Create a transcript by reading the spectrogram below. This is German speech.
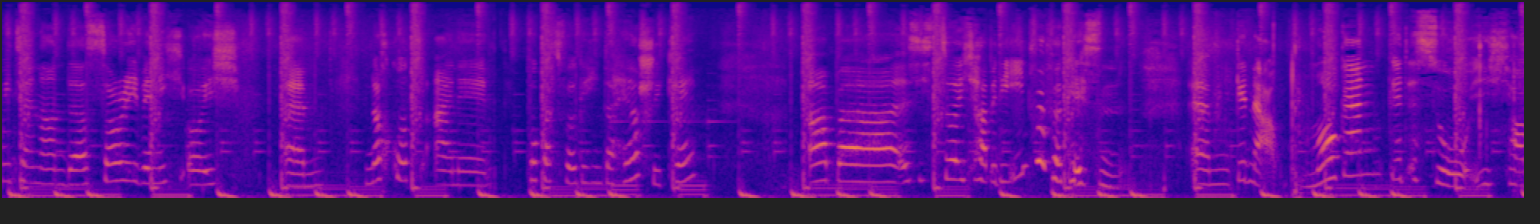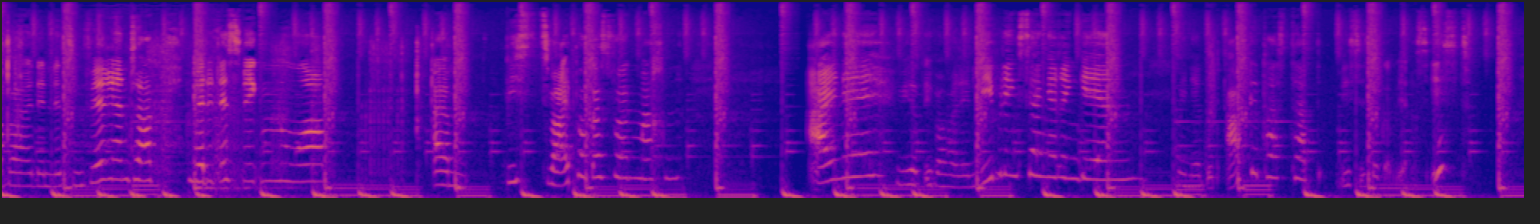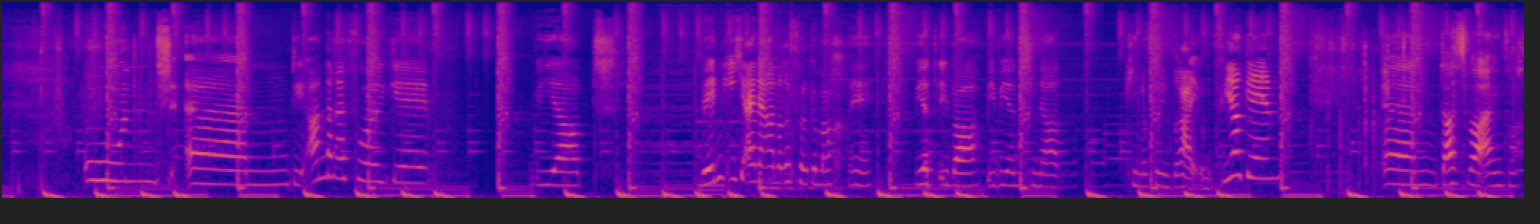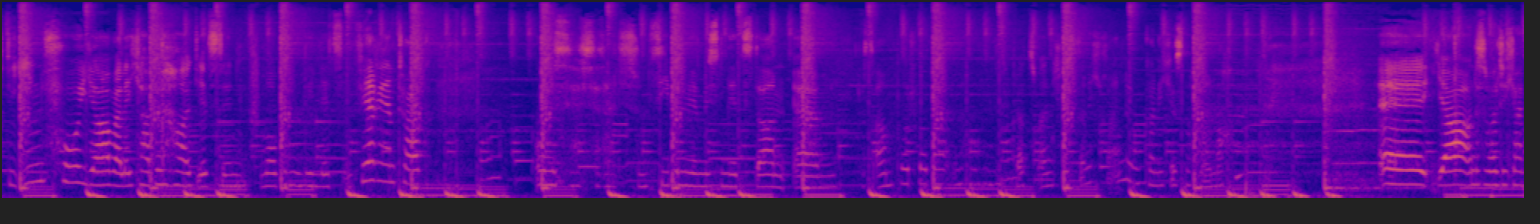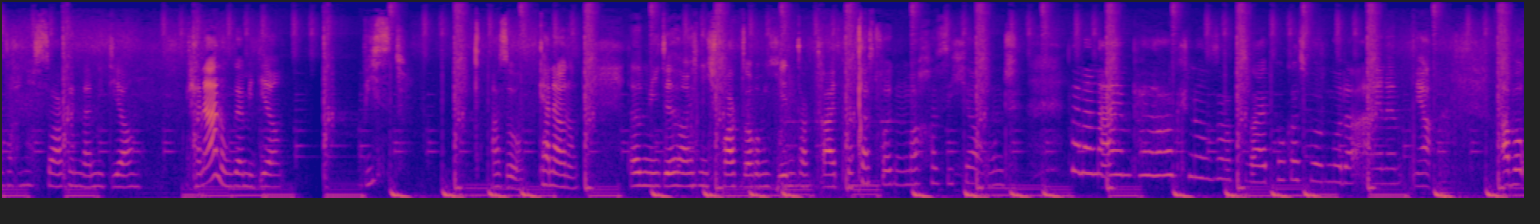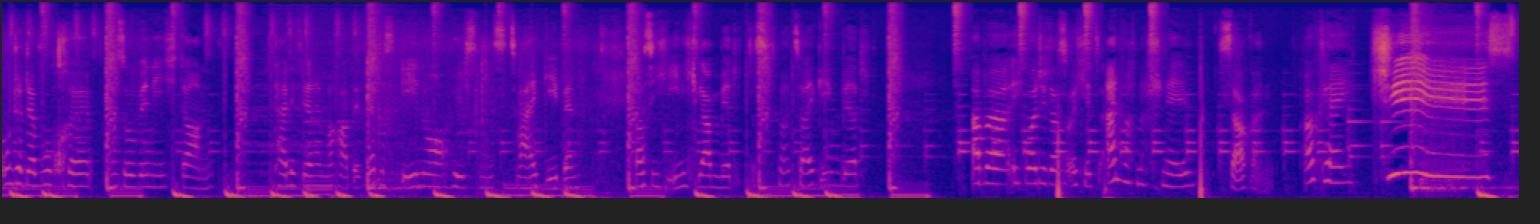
wieder sorry, wenn ich euch ähm, noch kurz eine Podcast-Folge hinterher schicke. Aber es ist so, ich habe die Info vergessen. Ähm, genau. Morgen geht es so. Ich habe den letzten Ferientag und werde deswegen nur ähm, bis zwei Podcast-Folgen machen. Eine wird über meine Lieblingssängerin gehen. Wenn ihr gut aufgepasst habt, wisst ihr sogar, wer es ist. Ähm, die andere Folge wird, wenn ich eine andere Folge mache, wird über Bibi und Tina Kinofilm 3 und 4 gehen. Ähm, das war einfach die Info, ja, weil ich habe halt jetzt den morgen den letzten Ferientag und es ist halt schon sieben. Wir müssen jetzt dann ähm, das Abendbrot vorbereiten. Hoffentlich platzt meine Schwester nicht rein, dann kann ich es nochmal machen. Ja, und das wollte ich einfach noch sagen, damit ihr, keine Ahnung, damit ihr wisst. Also, keine Ahnung. Damit ihr euch nicht fragt, warum ich jeden Tag drei Podcast-Folgen mache, sicher. Und dann an einem Tag nur so zwei Podcast-Folgen oder eine. Ja. Aber unter der Woche, also wenn ich dann keine Ferien mehr habe, wird es eh nur höchstens zwei geben. Was ich eh nicht glauben werde, dass es mal zwei geben wird. Aber ich wollte das euch jetzt einfach noch schnell sagen. Okay, tschüss!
